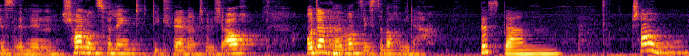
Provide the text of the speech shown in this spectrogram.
Ist in den Shownotes verlinkt, die Quellen natürlich auch. Und dann hören wir uns nächste Woche wieder. Bis dann. Ciao.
